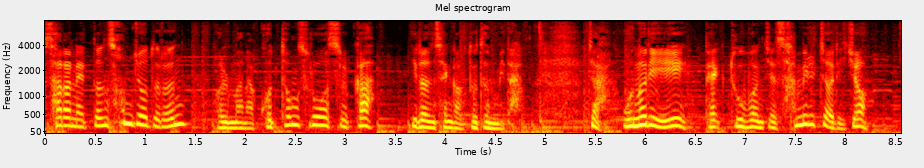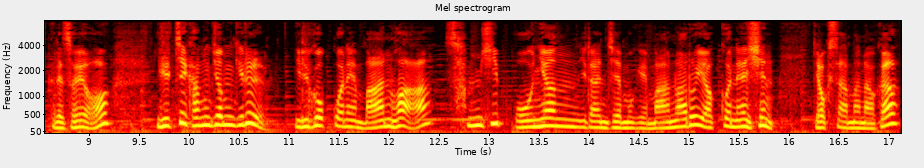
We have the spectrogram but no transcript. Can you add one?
살아냈던 선조들은 얼마나 고통스러웠을까 이런 생각도 듭니다. 자, 오늘이 102번째 3일절이죠. 그래서요, 일제강점기를 일곱 권의 만화 35년이란 제목의 만화로 엮어내신 역사 만화가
